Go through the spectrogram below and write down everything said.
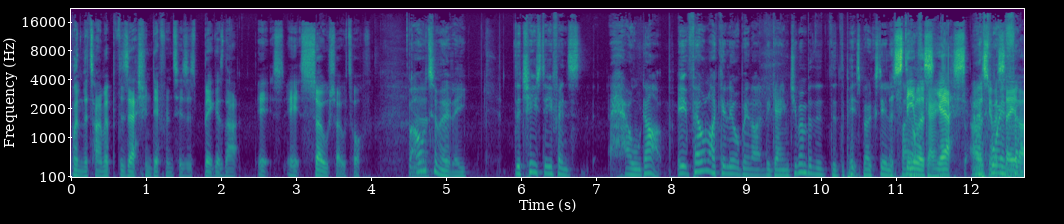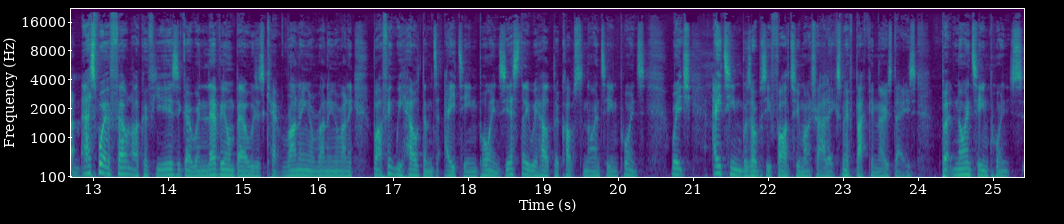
when the time of possession difference is as big as that. It's it's so so tough. But Yeah. ultimately, the Chiefs' defense held up. It felt like a little bit like the game. Do you remember the, the, the Pittsburgh Steelers? playoff Steelers, yes, I was That's going what to say felt- that. That's what it felt like a few years ago when Le'Veon Bell just kept running and running and running. But I think we held them to 18 points. Yesterday we held the Colts to 19 points, which 18 was obviously far too much for Alex Smith back in those days. But 19 points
